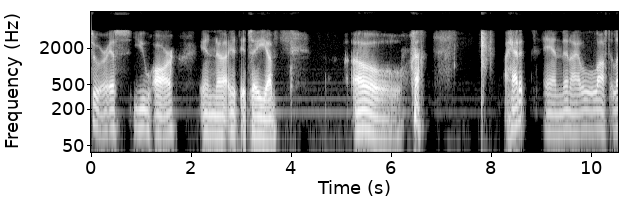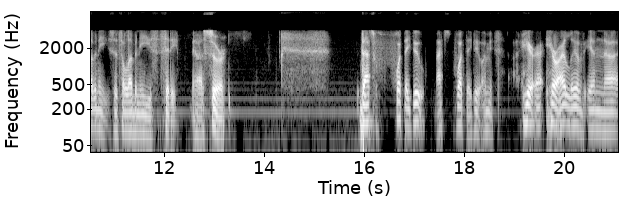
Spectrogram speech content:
Sur, S U R. In uh, it, it's a uh, oh I had it, and then I lost. Lebanese. It's a Lebanese city, uh, Sur. That's what they do. That's what they do. I mean, here here I live in uh,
